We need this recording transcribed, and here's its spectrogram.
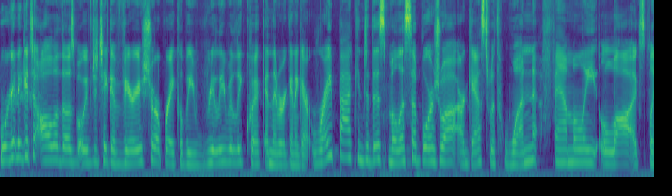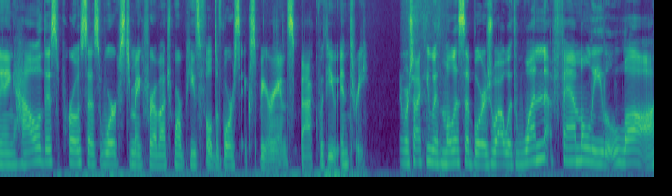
We're going to get to all of those, but we have to take a very short break. It'll be really really quick and then we're going to get right back into this. Melissa Bourgeois, our guest with One Family Law, explaining how this process works to make for a much more peaceful divorce experience. Back with you in 3. We're talking with Melissa Bourgeois with One Family Law,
